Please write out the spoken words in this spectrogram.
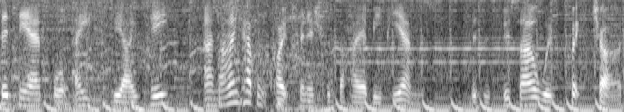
Sydney Airport 8 VIP, and I haven't quite finished with the higher BPMs. This is Usao with Quick Charge.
